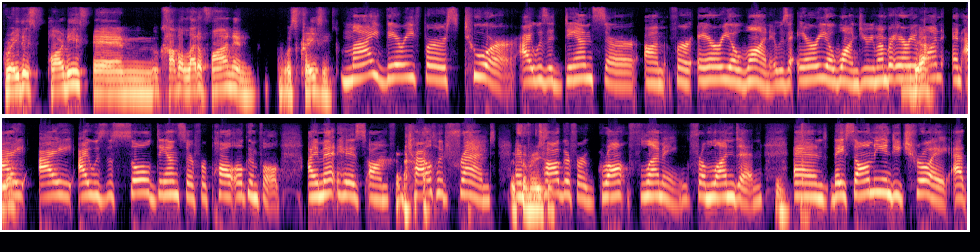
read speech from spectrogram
greatest parties and have a lot of fun and it was crazy. My very first tour, I was a dancer um, for Area One. It was Area One. Do you remember Area Yeah. One? And Yeah. I, I, I was the sole dancer for Paul Oakenfold. I met his um, childhood friend and amazing. photographer Grant Fleming from London, Hmm. and they saw me in Detroit at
